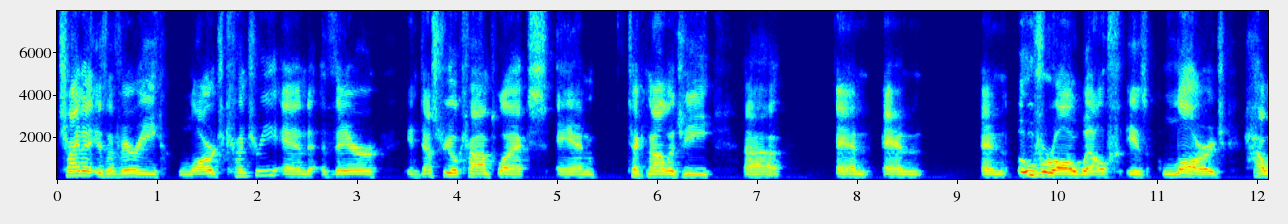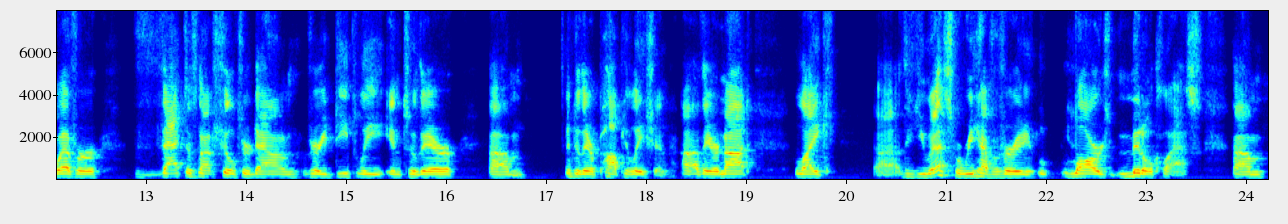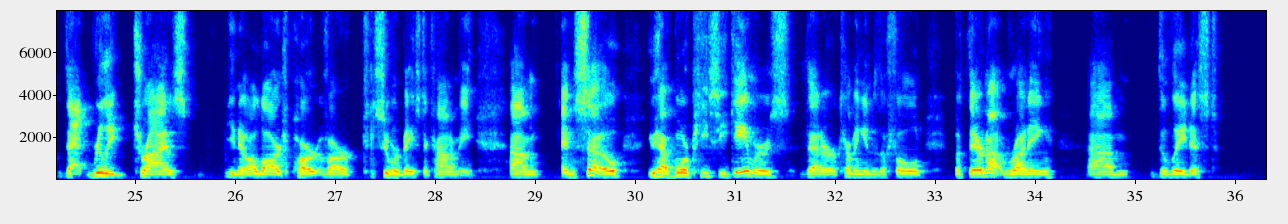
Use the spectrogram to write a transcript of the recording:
china is a very large country and their industrial complex and technology uh, and and and overall wealth is large however that does not filter down very deeply into their um, into their population uh, they are not like uh, the U.S., where we have a very large middle class um, that really drives you know a large part of our consumer-based economy. Um, and so you have more PC gamers that are coming into the fold, but they're not running um, the latest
